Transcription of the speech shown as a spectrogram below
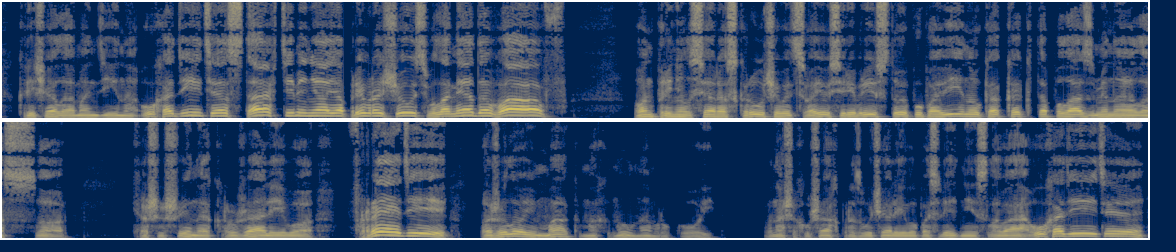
— кричала Амандина. «Уходите, оставьте меня, я превращусь в Ламеда Ваф!» Он принялся раскручивать свою серебристую пуповину, как эктоплазменное лассо. Хашишины окружали его, «Фредди!» — пожилой маг махнул нам рукой. В наших ушах прозвучали его последние слова. «Уходите!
